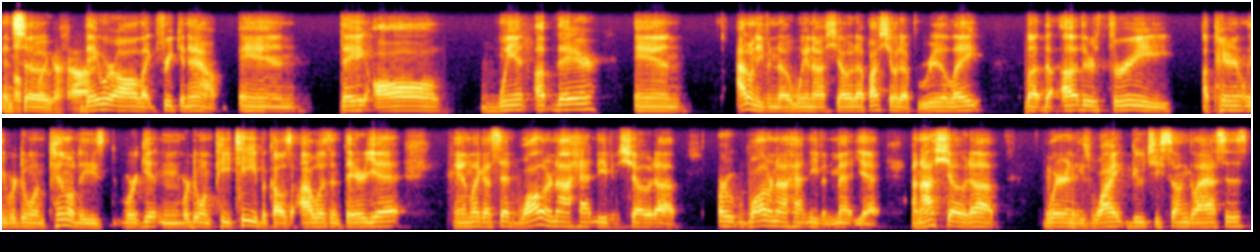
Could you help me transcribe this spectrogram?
And oh so they were all like freaking out. And they all went up there. And I don't even know when I showed up. I showed up real late. But the other three apparently were doing penalties. We're getting, we're doing PT because I wasn't there yet. And like I said, Waller and I hadn't even showed up, or Waller and I hadn't even met yet. And I showed up wearing these white Gucci sunglasses.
